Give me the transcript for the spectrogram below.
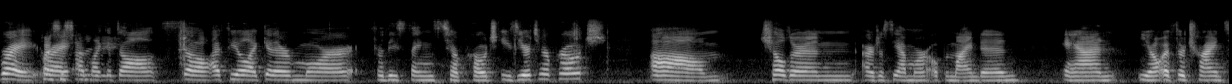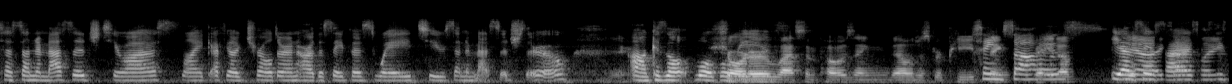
right, by right. Unlike society. adults, so I feel like they're more for these things to approach, easier to approach. Um, children are just yeah more open minded, and you know if they're trying to send a message to us, like I feel like children are the safest way to send a message through, because they'll will Shorter, believe. less imposing. They'll just repeat Same things verbatim. size. Yeah, the Yeah, same size. 'cause exactly. These,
